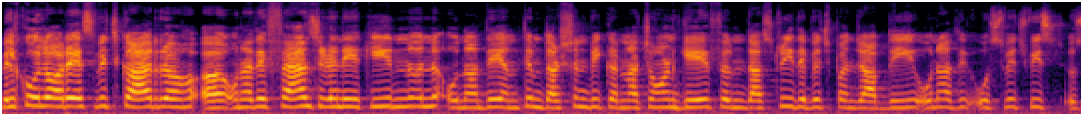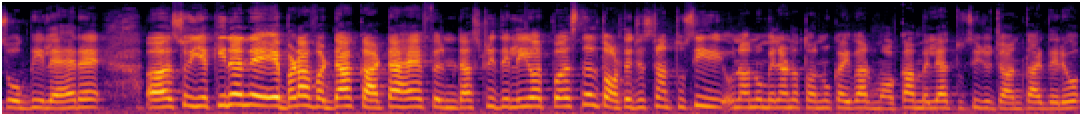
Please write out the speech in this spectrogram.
ਬਿਲਕੁਲ, ਔਰ ਇਸ ਵਿਚਕਾਰ ਉਹਨਾਂ ਦੇ ਫੈਨਸ ਜਿਹੜੇ ਨੇ ਯਕੀਨਨ ਉਹਨਾਂ ਦੇ ਅੰਤਿਮ ਦਰਸ਼ਨ ਵੀ ਕਰਨਾ ਚਾਹਣਗੇ। ਫਿਲਮ ਇੰਡਸਟਰੀ ਦੇ ਵਿੱਚ ਪੰਜਾਬ ਦੀ, ਉਹਨਾਂ ਦੀ, ਉਸ ਵਿੱਚ ਵੀ ਸੋਗ ਦੀ ਲਹਿਰ ਹੈ। ਸੋ ਯਕੀਨਨ ਇਹ ਬੜਾ ਵੱਡਾ ਕਾਟਾ ਹੈ ਫਿਲਮ ਇੰਡਸਟਰੀ ਦੇ ਲਈ। ਔਰ ਪਰਸਨਲ ਤੌਰ ਤੇ ਜਿਸ ਤਰ੍ਹਾਂ ਤੁਸੀਂ ਉਹਨਾਂ ਨੂੰ ਮਿਲਣ ਦਾ ਤੁਹਾਨੂੰ ਕਈ ਵਾਰ ਮੌਕਾ ਮਿਲਿਆ, ਤੁਸੀਂ ਜੋ ਜਾਣਕਾਰੀ ਦੇ ਰਹੇ ਹੋ,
